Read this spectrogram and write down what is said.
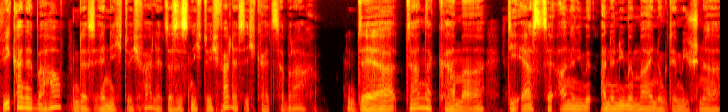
wie kann er behaupten, dass er nicht durch Falle, dass es nicht durch Fahrlässigkeit zerbrach? Der Tanakama, die erste anonyme, Meinung der Mishnah,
